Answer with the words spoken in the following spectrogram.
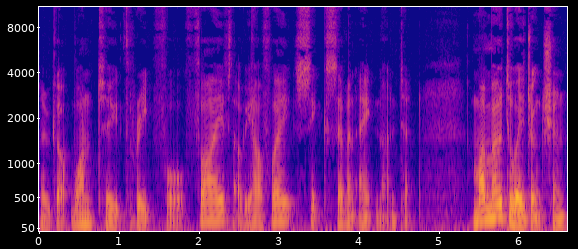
So we've got one, two, three, four, five. That'll be halfway. Six, seven, eight, nine, ten. My motorway junction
